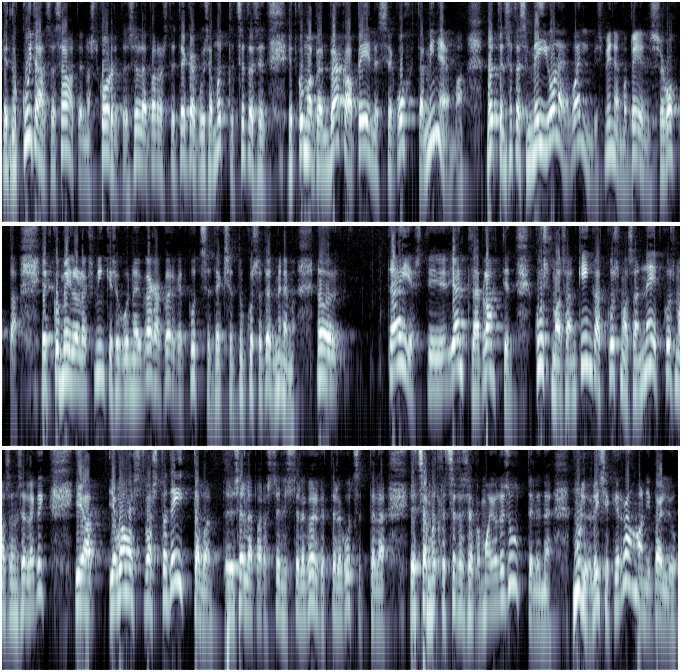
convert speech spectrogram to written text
et no kuidas sa saad ennast korda, sellepärast et ega kui sa mõtled sedasi, et, et kui ma pean väga peenesse kohta minema. mõtlen sedasi, me ei ole valmis minema peenesse kohta, et kui meil oleks mingisugune väga kõrged kutsed, eks, et no kus sa pead minema, no täiesti jant läheb lahti, et kus ma saan kingad, kus ma saan need, kus ma saan selle kõik. ja, ja vahest vastad eitavalt sellepärast sellistele kõrgetele kutsetele, et sa mõtled sedasi, aga ma ei ole suuteline. mul ei ole isegi raha nii palju,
